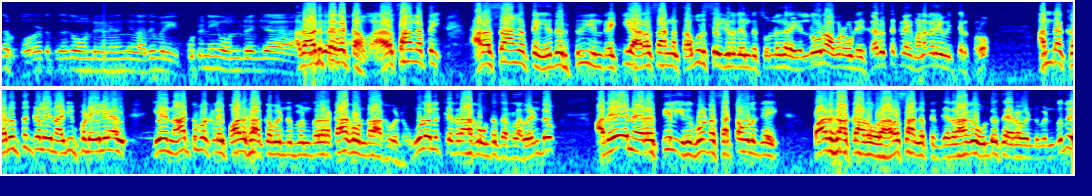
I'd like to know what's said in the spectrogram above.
சார் போராட்டத்துக்காக ஒன்றிணைங்க அதே மாதிரி கூட்டணியும் ஒன்றிணைஞ்சா அது அடுத்த கட்டம். அரசாங்கத்தை அரசாங்கத்தை எதிர்த்து இன்றைக்கு அரசாங்கம் தவறு செய்கிறது என்று சொல்லுகிற எல்லோரும் அவருடைய கருத்துக்களை மனதிலே வைத்திருக்கிறோம். அந்த கருத்துக்களின் அடிப்படையிலே ஏன் நாட்டு மக்களை பாதுகாக்க வேண்டும் என்பதற்காக ஒன்றாக வேண்டும். ஊழலுக்கு எதிராக ஒன்று தரல வேண்டும். அதே நேரத்தில் இது போன்ற சட்ட ஒழுங்கை பாதுகாக்காத ஒரு அரசாங்கத்திற்கு எதிராக ஒன்று சேர வேண்டும் என்பது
